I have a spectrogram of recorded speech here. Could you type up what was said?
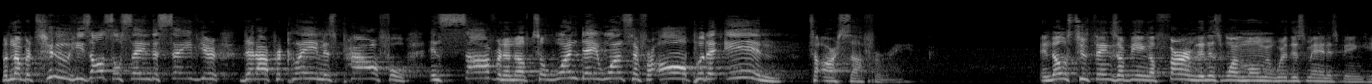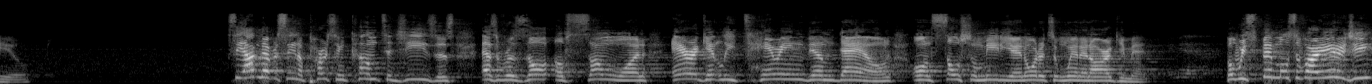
But number two, he's also saying the Savior that I proclaim is powerful and sovereign enough to one day, once and for all, put an end to our suffering. And those two things are being affirmed in this one moment where this man is being healed. See, I've never seen a person come to Jesus as a result of someone arrogantly tearing them down on social media in order to win an argument. But we spend most of our energy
